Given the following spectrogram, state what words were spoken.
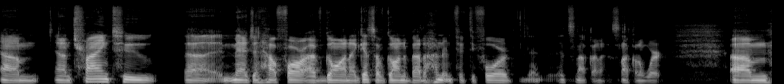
Um, and I'm trying to uh, imagine how far I've gone. I guess I've gone about 154. It's not gonna it's not gonna work. Um,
